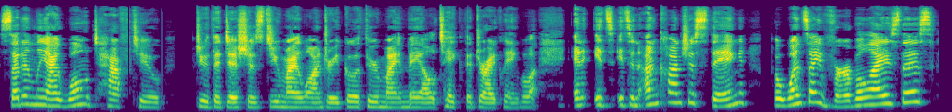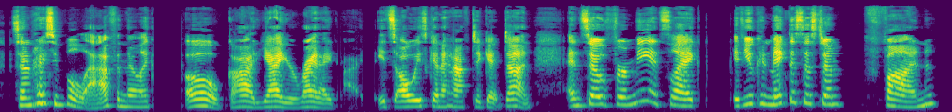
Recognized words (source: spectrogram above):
suddenly I won't have to do the dishes, do my laundry, go through my mail, take the dry cleaning, blah, blah. and it's it's an unconscious thing. But once I verbalize this, sometimes people laugh and they're like, "Oh God, yeah, you're right. I, I it's always going to have to get done." And so for me, it's like if you can make the system fun,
